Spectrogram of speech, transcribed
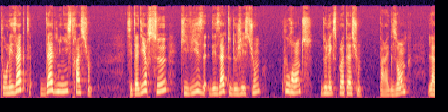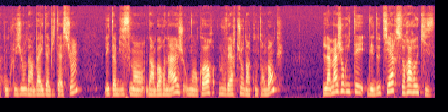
Pour les actes d'administration, c'est-à-dire ceux qui visent des actes de gestion courante de l'exploitation. Par exemple, la conclusion d'un bail d'habitation, l'établissement d'un bornage ou encore l'ouverture d'un compte en banque. La majorité des deux tiers sera requise.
